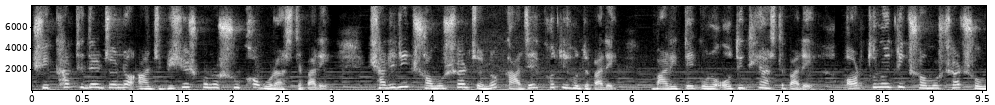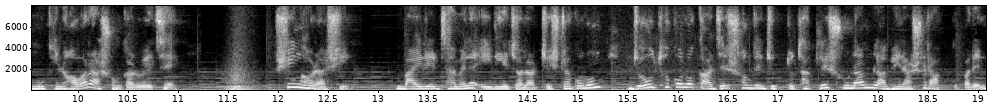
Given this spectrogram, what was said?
শিক্ষার্থীদের জন্য আজ বিশেষ কোনো সুখবর আসতে পারে। শারীরিক সমস্যার জন্য কাজের ক্ষতি হতে পারে। বাড়িতে কোনো অতিথি আসতে পারে। অর্থনৈতিক সমস্যার সম্মুখীন হওয়ার আশঙ্কা রয়েছে। সিংহ রাশি। বাইরের ঝামেলা এড়িয়ে চলার চেষ্টা করুন। যৌথ কোনো কাজের সঙ্গে যুক্ত থাকলে সুনাম লাভের আশা রাখতে পারেন।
